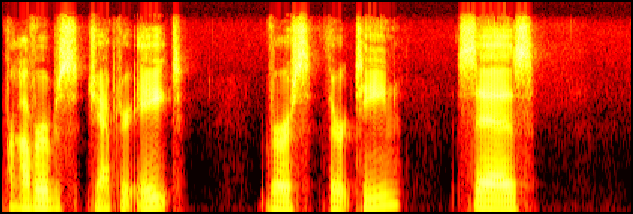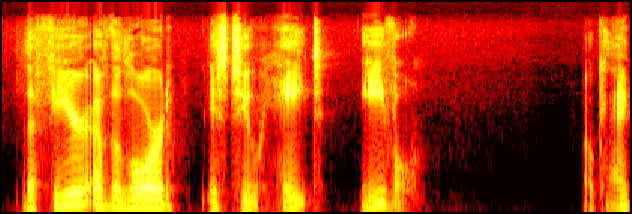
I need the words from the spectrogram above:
Proverbs chapter 8, verse 13 says, The fear of the Lord is to hate evil. Okay,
